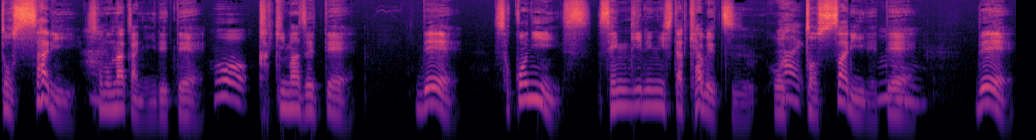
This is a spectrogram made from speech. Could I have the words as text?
どっさりはい。その中に入れて、ほかき混ぜてでそこに千切りにしたキャベツをはい。どっさり入れて、うんで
